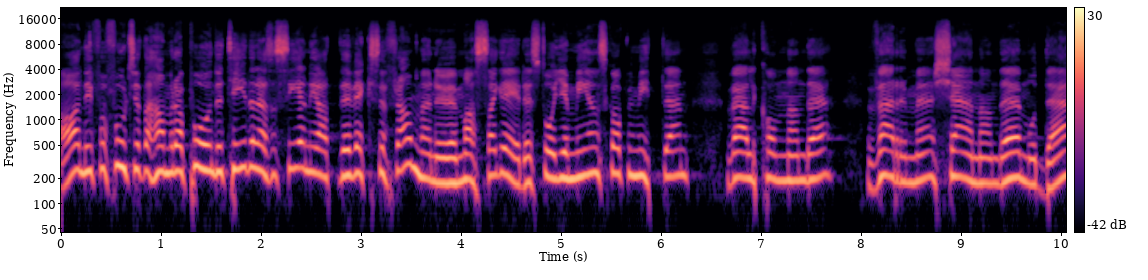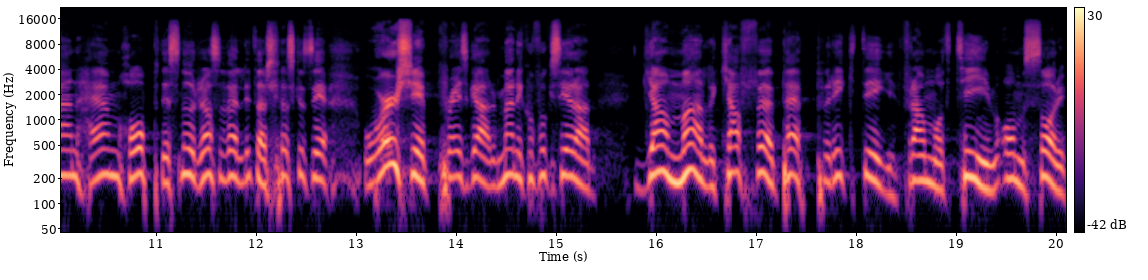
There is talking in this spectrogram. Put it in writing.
Ja, ni får fortsätta hamra på under tiden här så ser ni att det växer fram här nu en massa grejer. Det står gemenskap i mitten, välkomnande, värme, tjänande, modern, hem, hopp. Det snurras väldigt här så jag ska se worship, praise God, människofokuserad, gammal, kaffe, pepp, riktig, framåt, team, omsorg.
